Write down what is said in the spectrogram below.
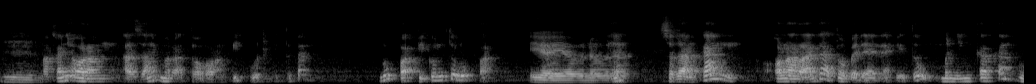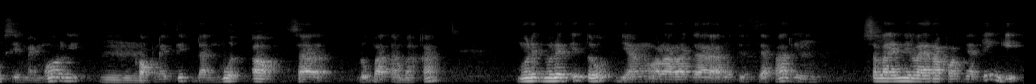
Hmm. Makanya orang Alzheimer atau orang pikun itu kan lupa, pikun itu lupa. iya iya benar-benar Sedangkan olahraga atau BDNF itu meningkatkan fungsi memori, hmm. kognitif dan mood. Oh, saya lupa tambahkan. Murid-murid itu yang olahraga rutin setiap hari, Hmm. selain nilai raportnya tinggi,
